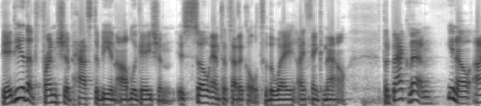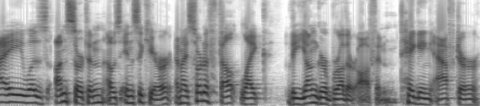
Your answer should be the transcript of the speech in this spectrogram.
The idea that friendship has to be an obligation is so antithetical to the way I think now. But back then, you know, I was uncertain, I was insecure, and I sort of felt like the younger brother often, tagging after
